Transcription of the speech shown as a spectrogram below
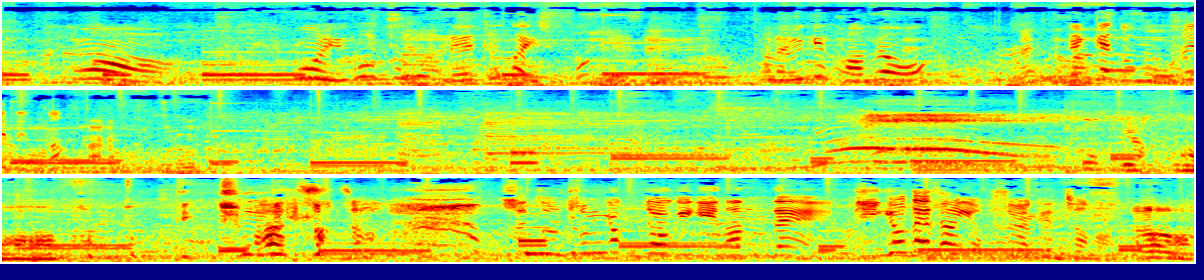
우와. 우와, 이것도 레드가 있어? 아, 왜 이렇게 가벼워? 내게 너무 오래됐나? 어, 야, 와, 팝 춤. 아, 진짜. 좀 충격적이긴 한데, 비교 대상이 없으면 괜찮아. 어.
